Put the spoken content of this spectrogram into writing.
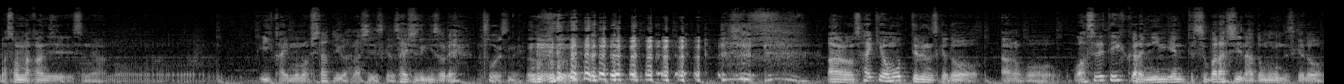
まあそんな感じでですねあのいい買い物をしたという話ですけど最終的にそれ。そうですね。あの最近思ってるんですけどあのこう忘れていくから人間って素晴らしいなと思うんですけど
